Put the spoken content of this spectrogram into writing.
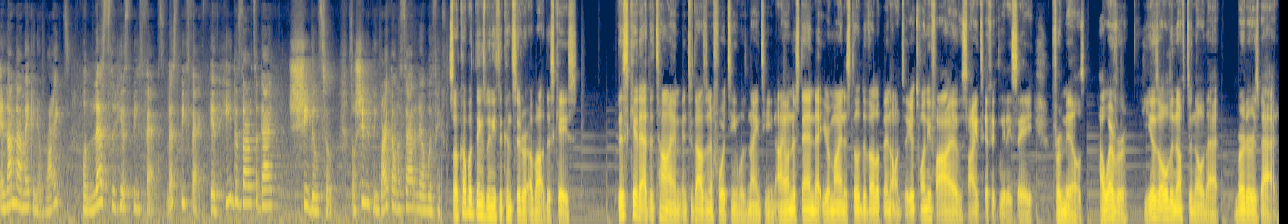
And I'm not making it right, but let's hear speak facts. Let's speak facts. If he deserves to die, she do too. So she need to be right there on the side of there with him. So a couple of things we need to consider about this case. This kid at the time in 2014 was 19. I understand that your mind is still developing until you're 25, scientifically they say, for males. However, he is old enough to know that murder is bad.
